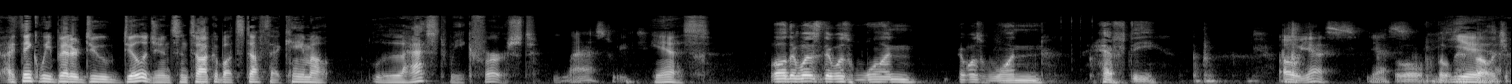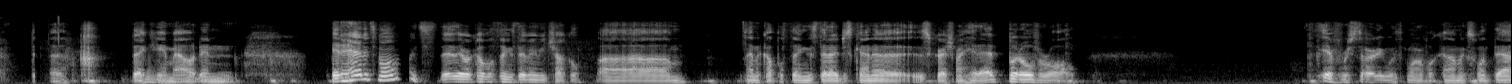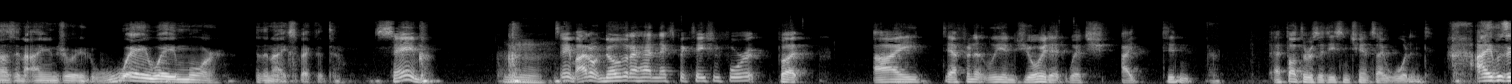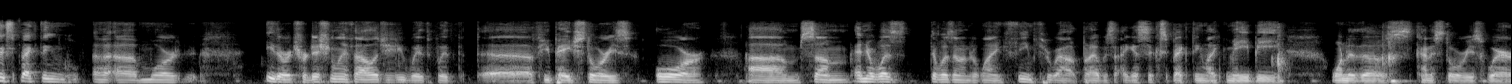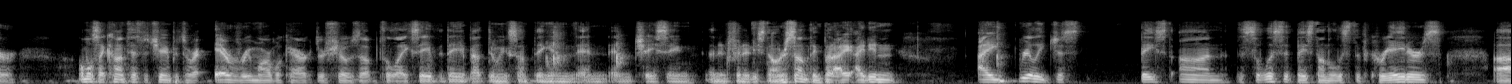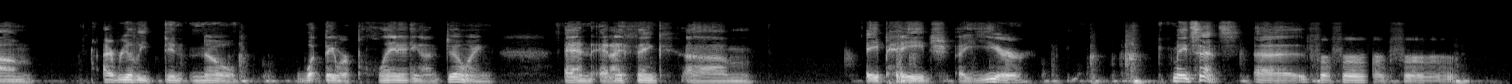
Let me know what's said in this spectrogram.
I think we better do diligence and talk about stuff that came out last week first. Last week, Yes. Well, there was there was one there was one hefty oh yes, yes. little little Yeah. anthology uh, that came out, and it had its moments. There, there were a couple of things that made me chuckle, um, and a couple of things that I just kind of scratched my head at. But overall, if we're starting with Marvel Comics 1000, I enjoyed it way, way more than I expected to. Same, Mm. same. I don't know that I had an expectation for it, but I definitely enjoyed it, which I didn't. I thought there was a decent chance I wouldn't. I was expecting uh, a more either a traditional anthology with with uh, a few page stories or um, some, and there was there was an underlying theme throughout. But I was, I guess, expecting like maybe one of those kind of stories where almost like Contest of Champions, where every Marvel character shows up to like save the day about doing something and and and chasing an Infinity Stone or something. But I, I didn't. I really just based on the solicit, based on the list of creators. Um, I really didn't know what they were planning on doing, and and I think um, a page a year made sense uh, for for for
